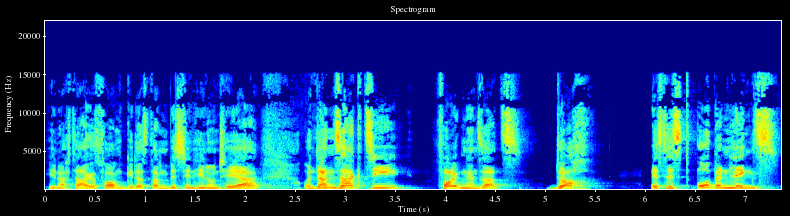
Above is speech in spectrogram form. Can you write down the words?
Je nach Tagesform geht das dann ein bisschen hin und her. Und dann sagt sie folgenden Satz. Doch, es ist oben links.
